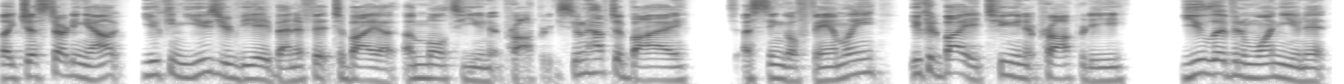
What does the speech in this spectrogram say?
like just starting out, you can use your VA benefit to buy a, a multi unit property. So you don't have to buy a single family. You could buy a two unit property. You live in one unit,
